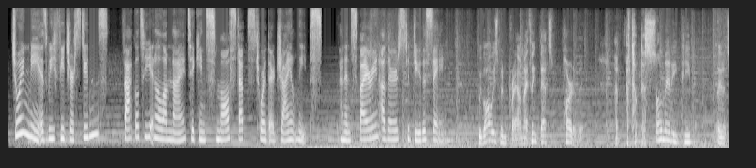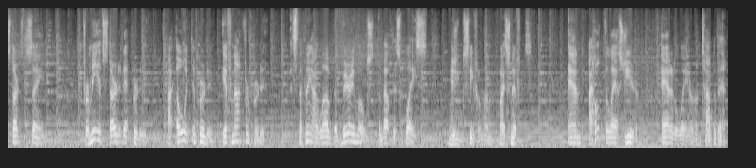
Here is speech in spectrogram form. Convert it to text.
Join me as we feature students, faculty, and alumni taking small steps toward their giant leaps and inspiring others to do the same. We've always been proud, and I think that's part of it. I've, I've talked to so many people, and it starts the same. For me, it started at Purdue. I owe it to Purdue, if not for Purdue. It's the thing I love the very most about this place, as you can see from my, my sniffles. And I hope the last year added a layer on top of that.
